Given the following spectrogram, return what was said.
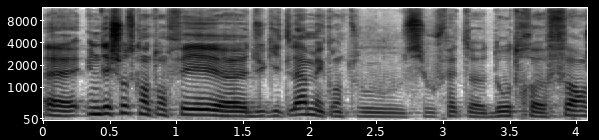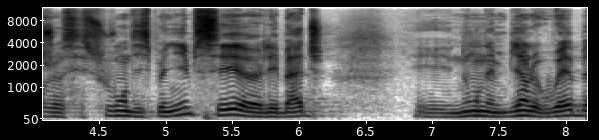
une des choses quand on fait du GitLab, mais quand si vous faites d'autres forges, c'est souvent disponible, c'est les badges. Et nous, on aime bien le web,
